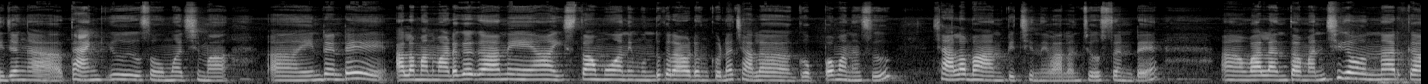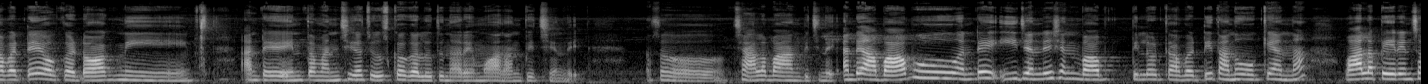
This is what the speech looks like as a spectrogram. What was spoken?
నిజంగా థ్యాంక్ యూ సో మచ్ మా ఏంటంటే అలా మనం అడగగానే ఇస్తాము అని ముందుకు రావడం కూడా చాలా గొప్ప మనసు. చాలా బాగా అనిపించింది వాళ్ళని చూస్తుంటే. వాళ్ళంత మంచిగా ఉన్నారు కాబట్టే ఒక డాగ్ని అంటే ఇంత మంచిగా చూసుకోగలుగుతున్నారేమో అని అనిపించింది. సో చాలా బాగా అనిపించింది. అంటే ఆ బాబు అంటే ఈ జనరేషన్ బాబు పిల్లోడు కాబట్టి తను ఓకే అన్న వాళ్ళ పేరెంట్స్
